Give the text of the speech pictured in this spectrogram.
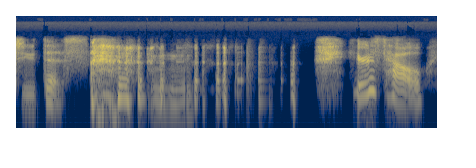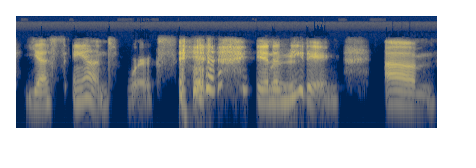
Do this. Mm-hmm. here's how yes and works in right. a meeting. Um,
